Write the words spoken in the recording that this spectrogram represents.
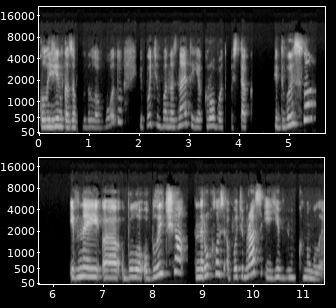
коли жінка заходила в воду, і потім вона, знаєте, як робот ось так підвисла, і в неї е, було обличчя, не рухалось, а потім раз і її ввімкнули.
